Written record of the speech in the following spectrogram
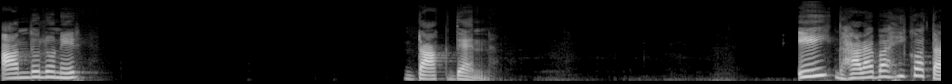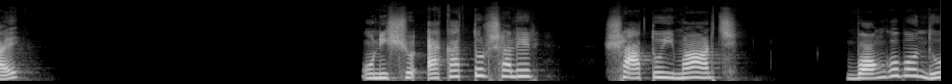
আন্দোলনের ডাক দেন। এই ধারাবাহিকতায় উনিশশো একাত্তর সালের সাতই মার্চ বঙ্গবন্ধু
